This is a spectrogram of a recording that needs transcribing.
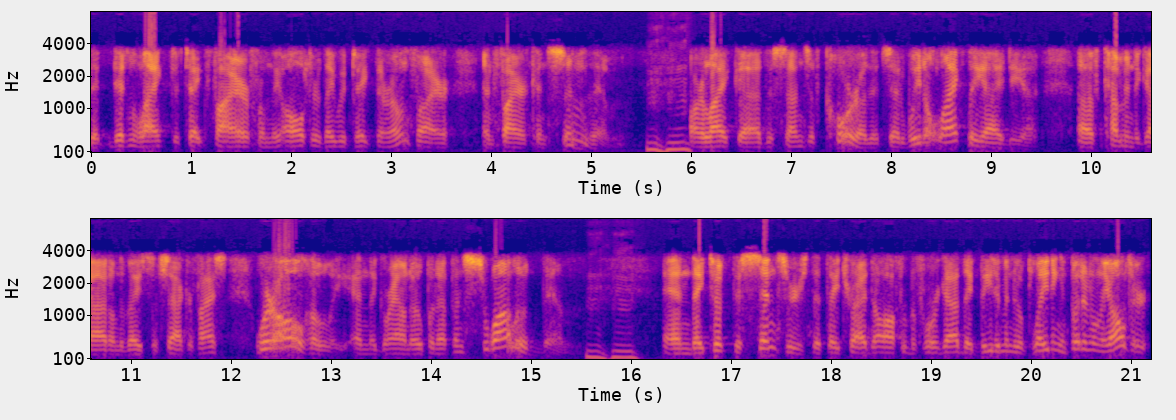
that didn't like to take fire from the altar. They would take their own fire, and fire consumed them. Mm-hmm. Or like uh, the sons of Korah that said, We don't like the idea of coming to God on the basis of sacrifice. We're all holy. And the ground opened up and swallowed them. Mm-hmm. And they took the censers that they tried to offer before God, they beat them into a plating and put it on the altar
